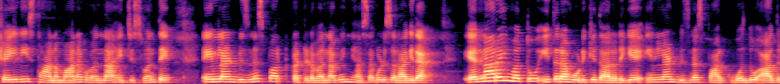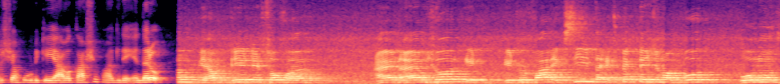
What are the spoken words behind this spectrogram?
ಶೈಲಿ ಸ್ಥಾನಮಾನಗಳನ್ನು ಹೆಚ್ಚಿಸುವಂತೆ ಇನ್ಲ್ಯಾಂಡ್ ಬಿಸಿನೆಸ್ ಪಾರ್ಕ್ ಕಟ್ಟಡವನ್ನು ವಿನ್ಯಾಸಗೊಳಿಸಲಾಗಿದೆ ಎನ್ಆರ್ಐ ಮತ್ತು ಇತರ ಹೂಡಿಕೆದಾರರಿಗೆ ಇನ್ಲ್ಯಾಂಡ್ ಬಿಸಿನೆಸ್ ಪಾರ್ಕ್ ಒಂದು ಆದರ್ಶ ಹೂಡಿಕೆಯ ಅವಕಾಶವಾಗಿದೆ ಎಂದರು and I am sure it, it will far exceed the expectation of both owners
